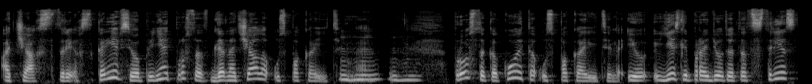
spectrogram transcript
очаг стресса, скорее всего, принять просто для начала успокоительное. Просто какое-то успокоительное. И если пройдет этот стресс,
